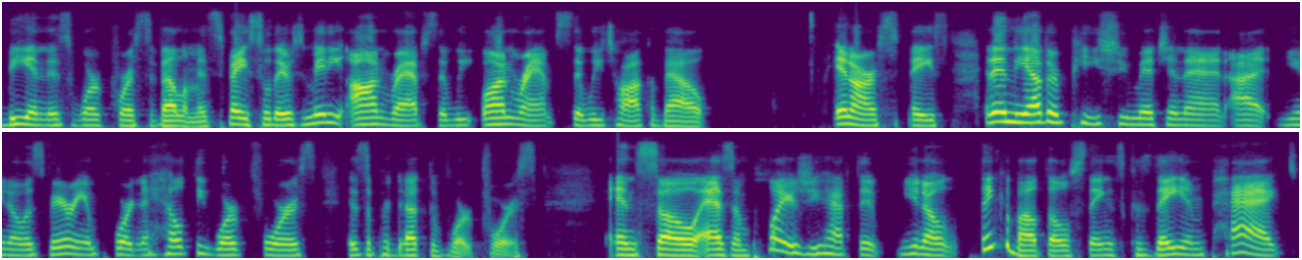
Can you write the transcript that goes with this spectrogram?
be in this workforce development space. So there's many on ramps that we on ramps that we talk about in our space. And then the other piece you mentioned that I, you know, is very important. A healthy workforce is a productive workforce. And so as employers, you have to, you know, think about those things because they impact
